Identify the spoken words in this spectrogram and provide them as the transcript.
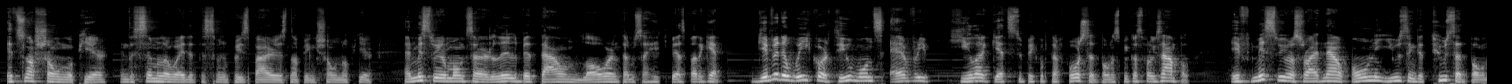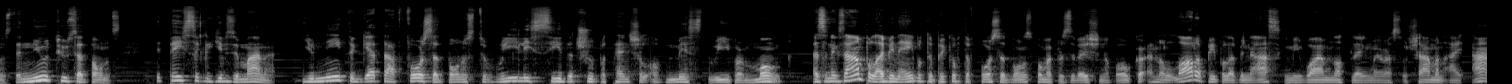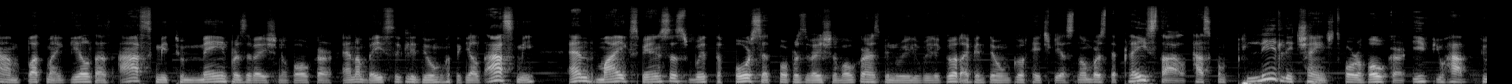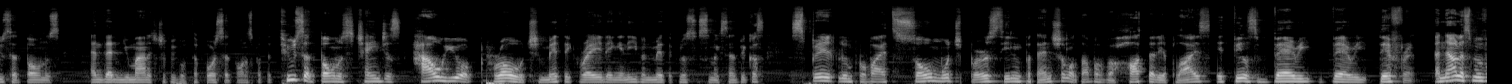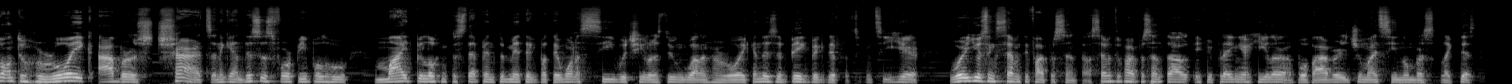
it's not showing up here in the similar way that Discipline Priest Barrier is not being shown up here. And Mistweaver Monks are a little bit down lower in terms of HPS, but again, give it a week or two once every healer gets to pick up their 4 set bonus, because for example, if Mistweaver's right now only using the 2 set bonus, the new 2 set bonus, it basically gives you mana. You need to get that 4 set bonus to really see the true potential of Mistweaver Monk. As an example, I've been able to pick up the 4 set bonus for my Preservation of Evoker, and a lot of people have been asking me why I'm not playing my Resto Shaman. I am, but my guild has asked me to main Preservation of Evoker, and I'm basically doing what the guild asked me. And my experiences with the 4 set for Preservation of Evoker has been really, really good. I've been doing good HPS numbers. The playstyle has completely changed for Evoker if you have the 2 set bonus and then you manage to pick up the 4 set bonus. But the 2 set bonus changes how you approach Mythic rating and even Mythic Plus to some extent because Spirit Bloom provides so much burst healing potential on top of a hot that he applies. It feels very, very different. And now let's move on to Heroic Aberrus charts. And again, this is for people who might be looking to step into Mythic, but they want to see which healer is doing well in Heroic. And there's a big, big difference. You can see here, we're using 75 percentile. 75 percentile, if you're playing your healer above average, you might see numbers like this.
